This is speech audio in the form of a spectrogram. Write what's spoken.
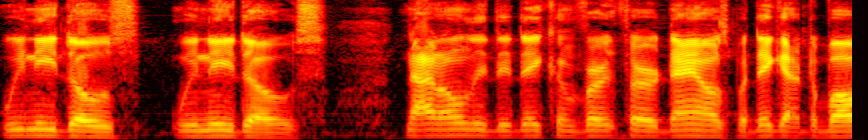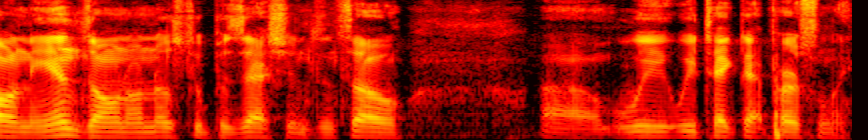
We need those. We need those. Not only did they convert third downs, but they got the ball in the end zone on those two possessions, and so uh, we we take that personally.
